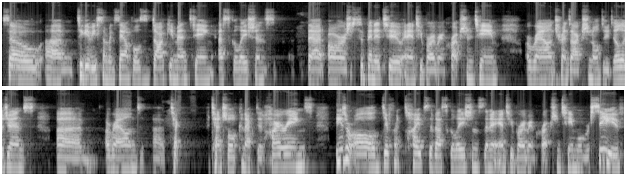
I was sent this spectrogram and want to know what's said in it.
So, um, to give you some examples, documenting escalations that are submitted to an anti-bribery and corruption team around transactional due diligence, um, around uh, tech potential connected hirings. These are all different types of escalations that an anti bribery and corruption team will receive.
